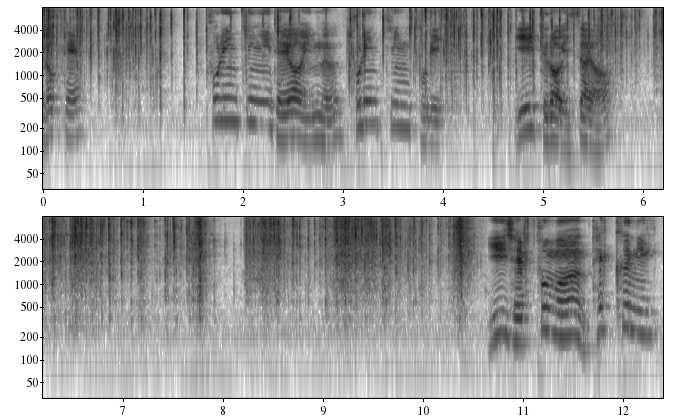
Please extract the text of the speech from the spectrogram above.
이렇게 printing이 되어 있는 printing brick 이 들어 있어요. 이 제품은 테크닉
